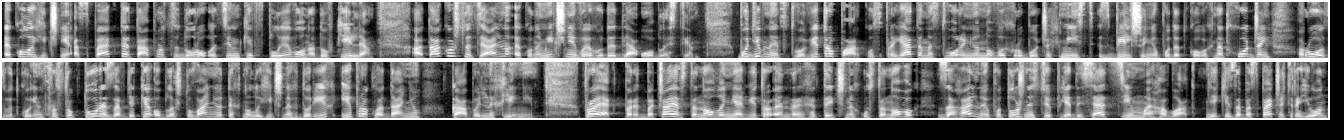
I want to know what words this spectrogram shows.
екологічні аспекти та процедуру оцінки впливу на довкілля, а також соціально-економічні вигоди для області. Будівництво вітропарку сприятиме створенню нових робочих місць, збільшенню податкових надходжень, розвитку інфраструктури завдяки облаштуванню технологічних доріг і прокладанню кабельних ліній. Проект передбачає встановлення вітроенергетичних установок загальною потужністю 57 МВт, які забезпечать регіон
